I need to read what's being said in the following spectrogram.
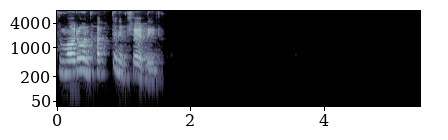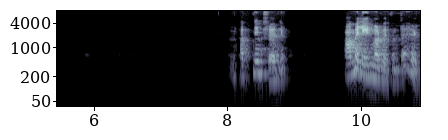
ಸುಮಾರು ಒಂದು ಹತ್ತು ನಿಮಿಷ ಇರಲಿ ಇದು. ಹತ್ತು ನಿಮಿಷ ಇರಲಿ. ಆಮೇಲೆ ಏನು ಮಾಡಬೇಕು ಅಂತ ಹೇಳಿ.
